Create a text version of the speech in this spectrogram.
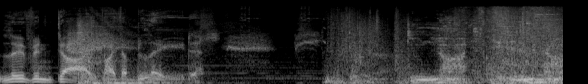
Live and die by the blade. Do not deny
